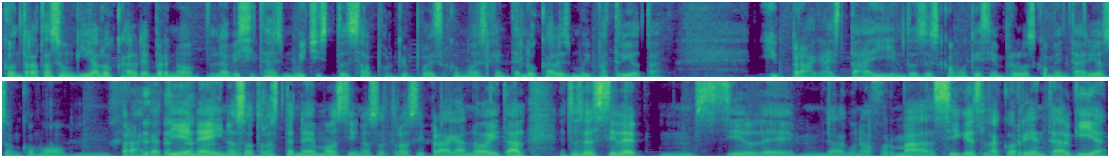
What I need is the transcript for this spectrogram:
contratas un guía local de Brno, la visita es muy chistosa porque pues como es gente local es muy patriota y Praga está ahí, entonces como que siempre los comentarios son como mm, Praga tiene y nosotros tenemos y nosotros y Praga no y tal. Entonces si le, mm, si le de alguna forma sigues la corriente al guía,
